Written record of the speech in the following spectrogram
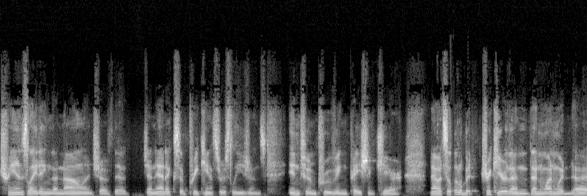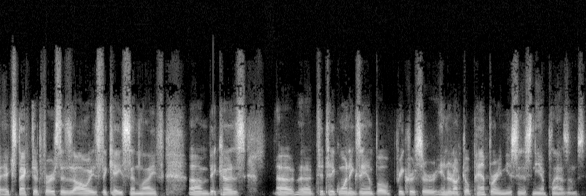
translating the knowledge of the genetics of precancerous lesions into improving patient care. Now, it's a little bit trickier than, than one would uh, expect at first, as is always the case in life, um, because uh, uh, to take one example, precursor intraductal papillary mucinous neoplasms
